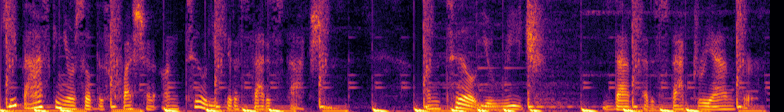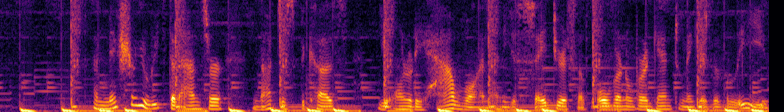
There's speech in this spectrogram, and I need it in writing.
keep asking yourself this question until you get a satisfaction, until you reach that satisfactory answer. And make sure you reach that answer not just because you already have one and you just say it to yourself over and over again to make yourself believe,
